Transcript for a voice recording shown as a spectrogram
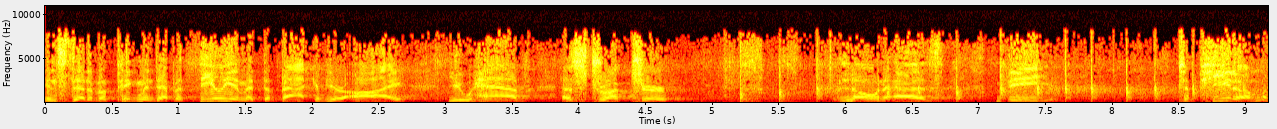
Instead of a pigment epithelium at the back of your eye, you have a structure known as the tapetum.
